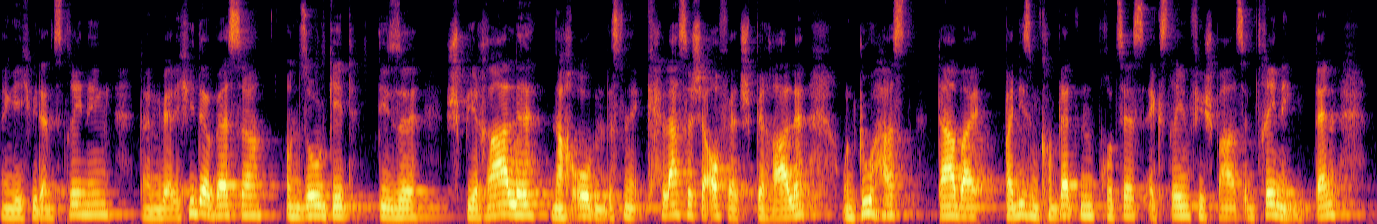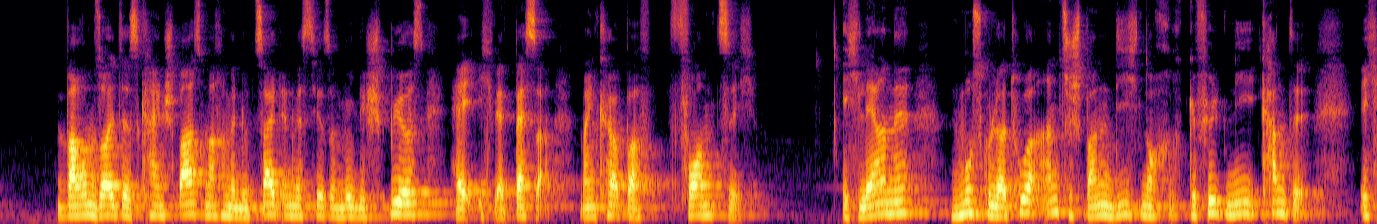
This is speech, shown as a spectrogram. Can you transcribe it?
dann gehe ich wieder ins Training, dann werde ich wieder besser und so geht diese Spirale nach oben. Das ist eine klassische Aufwärtsspirale und du hast dabei bei diesem kompletten Prozess extrem viel Spaß im Training. Denn warum sollte es keinen Spaß machen, wenn du Zeit investierst und wirklich spürst, hey, ich werde besser, mein Körper formt sich. Ich lerne Muskulatur anzuspannen, die ich noch gefühlt nie kannte. Ich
